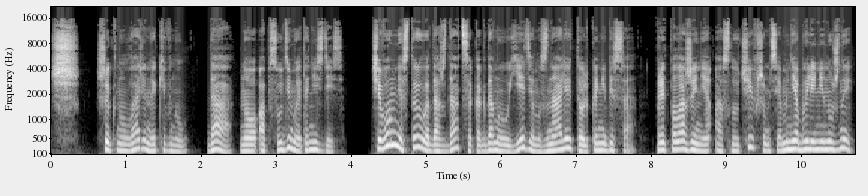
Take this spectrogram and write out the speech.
Шш, шикнул Ларин и кивнул. Да, но обсудим это не здесь. Чего мне стоило дождаться, когда мы уедем, знали только небеса. Предположения о случившемся мне были не нужны.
